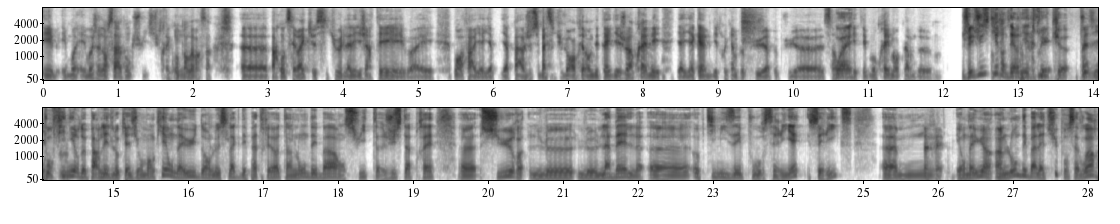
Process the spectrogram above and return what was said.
Et, moi, et moi j'adore ça, donc je suis, très content mm. d'avoir ça. par contre, c'est vrai que si tu veux de la légèreté, et, bah, bon, enfin, il y a, y a, pas, je sais pas si tu veux rentrer dans le détail des jeux après, mais il y, a quand même des trucs un peu plus, un peu plus euh, sympas qui étaient montrés, mais en termes de. Je vais juste dire un dernier truc euh, pour, finir de parler de l'occasion manquée. On a eu dans le Slack des Patriotes un long débat ensuite, juste après, euh, sur le, le label optimisé pour série X euh, et on a eu un, long débat là-dessus pour savoir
